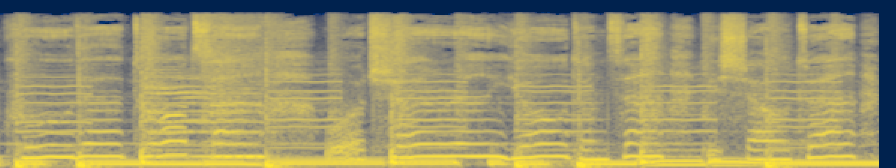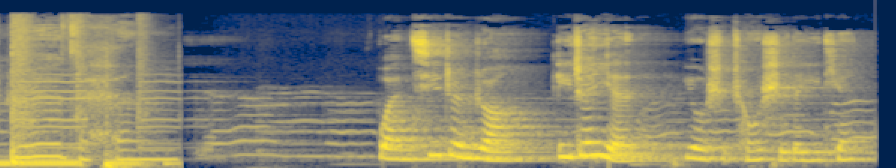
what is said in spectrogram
哭的多惨我承认有短暂一小段日子很晚期症状，一睁眼又是充实的一天。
